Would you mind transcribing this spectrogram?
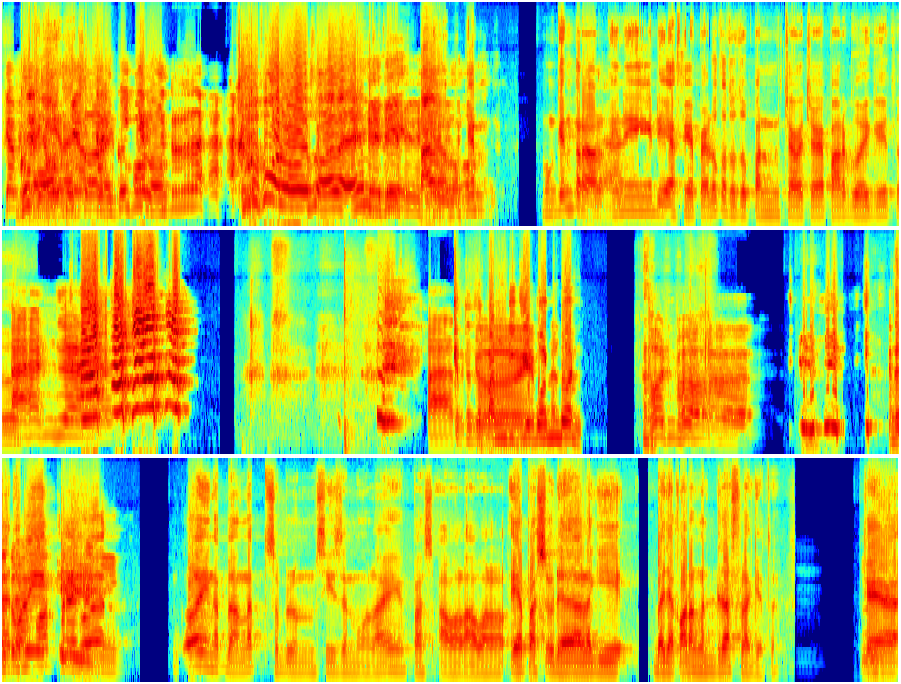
Gua bisa follow, soalnya, gua kakinya follow. Gue follow soalnya. Jadi tahu. Ya, mungkin mungkin terlalu Ya. ini di FYP lu ketutupan cewek-cewek pargoy gitu. Pargoy, ketutupan DJ Bonbon. Bonbon. Enggak, Ketutupan tapi potret gua-. Gue inget banget sebelum season mulai pas awal-awal ya pas udah lagi banyak orang ngedraft lah gitu. Kayak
